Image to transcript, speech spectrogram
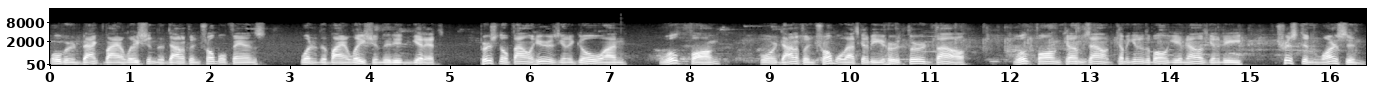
over and back violation. The Doniphan Trumbull fans wanted the violation. They didn't get it. Personal foul here is going to go on Wiltfong for Doniphan Trumbull. That's going to be her third foul. Wiltfong comes out. Coming into the ball game now is going to be Tristan Larson.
